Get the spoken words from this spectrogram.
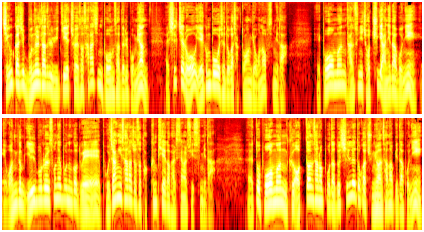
지금까지 문을 닫을 위기에 처해서 사라진 보험사들을 보면 실제로 예금보호 제도가 작동한 경우는 없습니다. 보험은 단순히 저축이 아니다 보니 원금 일부를 손해보는 것 외에 보장이 사라져서 더 큰 피해가 발생할 수 있습니다. 또 보험은 그 어떤 산업보다도 신뢰도가 중요한 산업이다 보니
